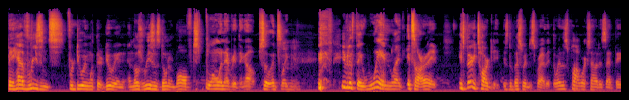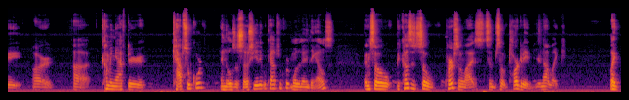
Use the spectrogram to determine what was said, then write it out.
they have reasons for doing what they're doing, and those reasons don't involve just blowing everything up. So it's like, Mhm. even if they win, like it's all right. It's very targeted. Is the best way to describe it. The way this plot works out is that they are uh, coming after Capsule Corp and those associated with Capsule Corp more than anything else. And so because it's so personalized and so targeted, you're not like like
